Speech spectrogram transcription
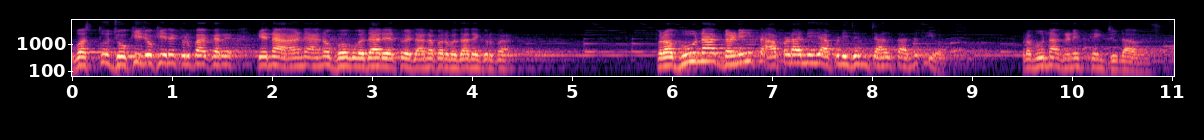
વસ્તુ જોખી જોખીને કૃપા કરે કે ના, આને આનો ભોગ વધારે હતો એટલે આના પર વધારે કૃપા. પ્રભુના ગણિત આપણાની આપણી જેમ ચાલતા નથી હોતા. પ્રભુના ગણિત કંઈક જુદા હોય છે.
